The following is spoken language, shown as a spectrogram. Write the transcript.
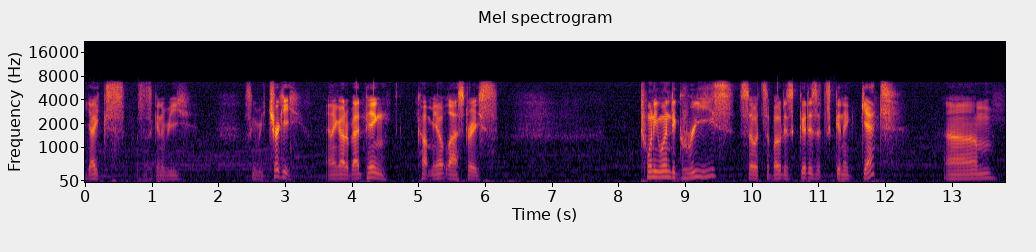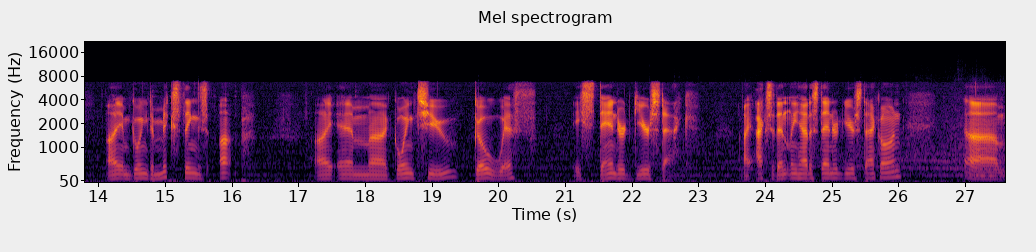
Yikes. This is gonna be this is gonna be tricky. And I got a bad ping. Caught me out last race. 21 degrees, so it's about as good as it's gonna get. Um, I am going to mix things up. I am uh, going to go with a standard gear stack. I accidentally had a standard gear stack on. Um,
